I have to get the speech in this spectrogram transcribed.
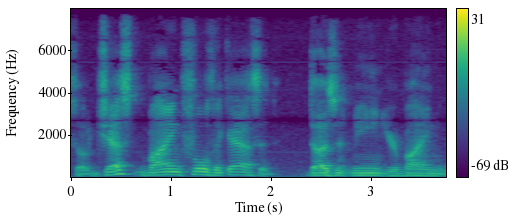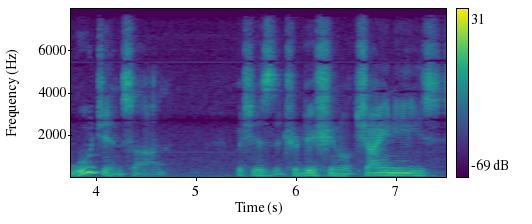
So just buying fulvic acid doesn't mean you're buying Wujinsan, which is the traditional Chinese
